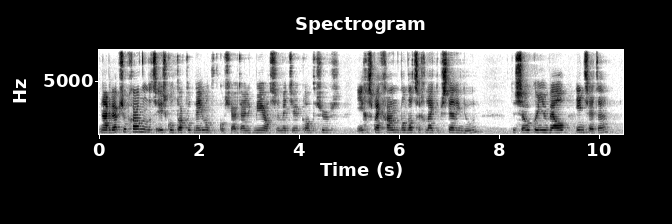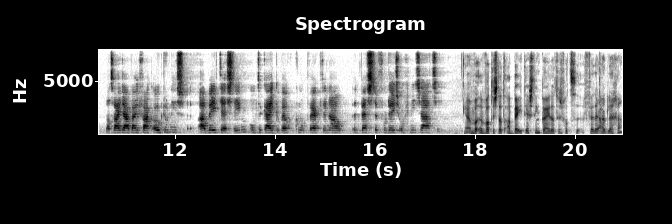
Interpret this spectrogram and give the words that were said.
naar de webshop gaan dan dat ze eerst contact opnemen. Want het kost je uiteindelijk meer als ze met je klantenservice in gesprek gaan dan dat ze gelijk de bestelling doen. Dus zo kun je hem wel inzetten. Wat wij daarbij vaak ook doen is AB-testing om te kijken welke knop werkt er nou het beste voor deze organisatie. Ja, en wat is dat AB-testing? Kan je dat eens wat eh, verder uitleggen?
